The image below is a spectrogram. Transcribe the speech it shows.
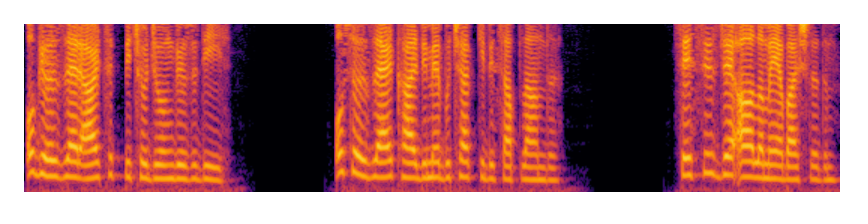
O gözler artık bir çocuğun gözü değil. O sözler kalbime bıçak gibi saplandı. Sessizce ağlamaya başladım.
